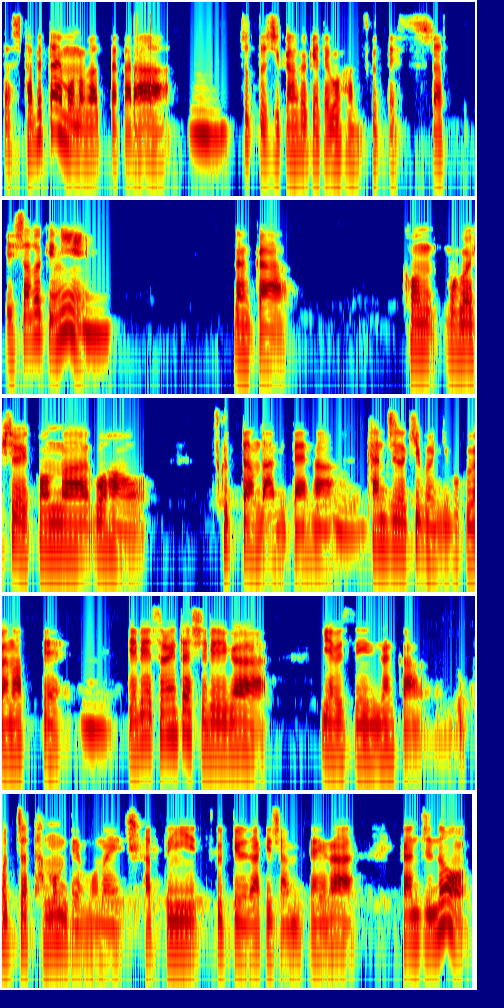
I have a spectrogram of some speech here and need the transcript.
たし、食べたいものがあったから、うん。ちょっと時間かけてご飯作ったりしたりした時うに、ん。なんか、こん、僕が一人でこんなご飯を作ったんだ、みたいなうん感じの気分に僕がなって、うん。で、レイ、それに対してレイが、いや別になんか、こっちは頼んでもないし、勝手に作ってるだけじゃん、みたいな感じの、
